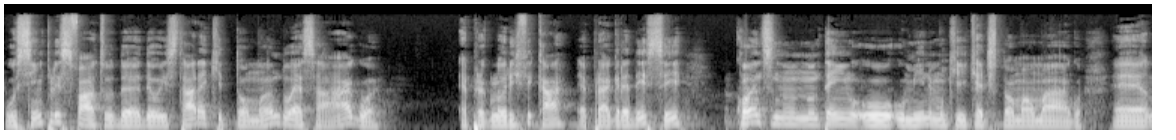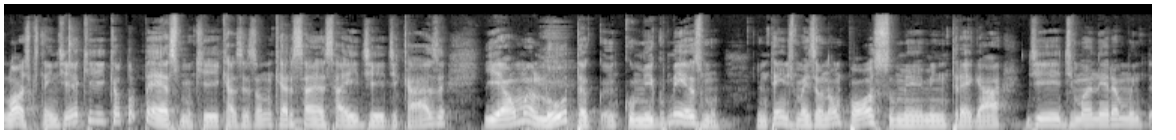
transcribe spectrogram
O simples fato de, de eu estar aqui tomando essa água é para glorificar, é para agradecer. Quantos não, não tem o, o mínimo que quer de tomar uma água? É, lógico, tem dia que, que eu tô péssimo, que, que às vezes eu não quero sa sair de, de casa e é uma luta comigo mesmo. Entende? Mas eu não posso me, me entregar de, de, maneira muito,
